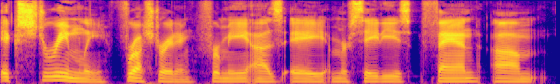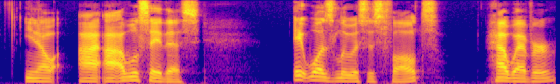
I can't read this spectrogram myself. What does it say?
extremely frustrating for me as a Mercedes fan. Um, you know, I, I will say this it was Lewis's fault. However,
